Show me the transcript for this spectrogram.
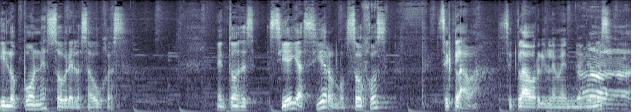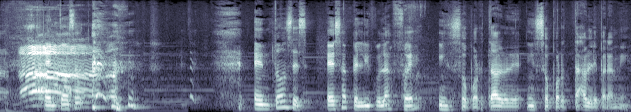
y lo pone sobre las agujas. Entonces, si ella cierra los ojos, se clava, se clava horriblemente. ¿entiendes? Entonces, entonces esa película fue insoportable, insoportable para mí.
